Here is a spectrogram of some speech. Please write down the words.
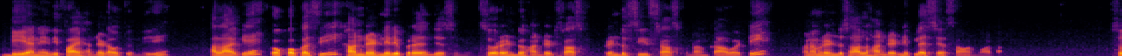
డి అనేది ఫైవ్ హండ్రెడ్ అవుతుంది. అలాగే ఒక్కొక్క సి హండ్రెడ్ని రిప్రజెంట్ చేస్తుంది. సో రెండు హండ్రెడ్ రాసు రెండు సీస్ రాసుకున్నాం కాబట్టి మనం రెండు సార్లు హండ్రెడ్ని ప్లస్ చేస్తాం అనమాట సో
